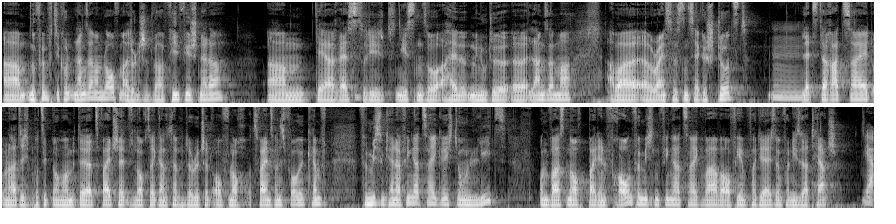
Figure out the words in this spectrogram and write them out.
ähm, nur fünf Sekunden langsam am Laufen. Also Richard war viel, viel schneller. Ähm, der Rest, so die nächsten so eine halbe Minute äh, langsamer. Aber äh, Ryan Sissons ja gestürzt. Letzte Radzeit und hat sich im Prinzip nochmal mit der zweitschnellsten Laufzeit ganz knapp hinter Richard auf noch 22 vorgekämpft. Für mich so ein kleiner Fingerzeig Richtung Leeds. Und was noch bei den Frauen für mich ein Fingerzeig war, war auf jeden Fall die Leistung von Lisa Tertsch. Ja,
